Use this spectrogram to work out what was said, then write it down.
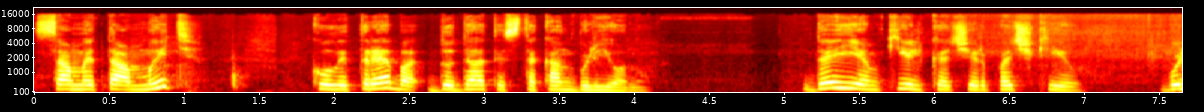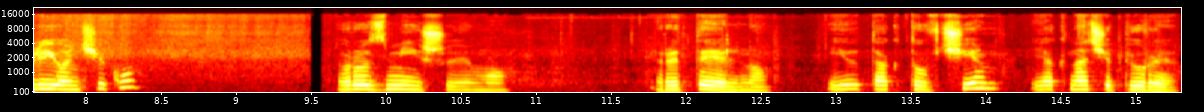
саме та мить, коли треба додати стакан бульйону. Даємо кілька черпачків бульйончику, розмішуємо ретельно і отак товчемо, як наче пюре.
